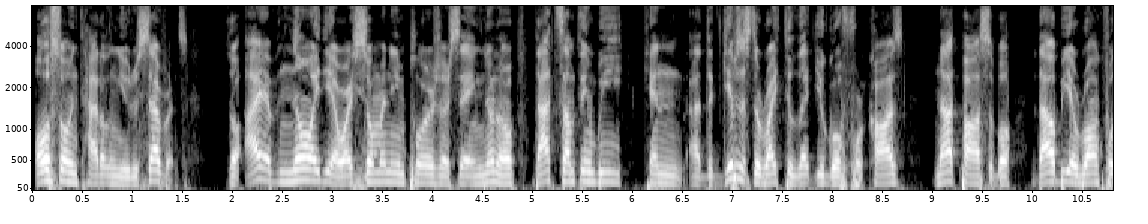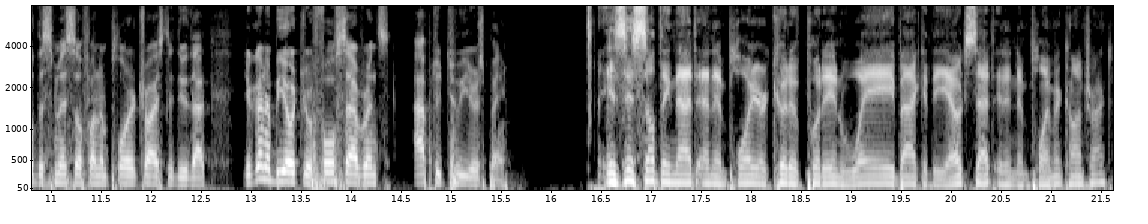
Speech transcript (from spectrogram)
also entitling you to severance. So I have no idea why so many employers are saying, no, no, that's something we can, uh, that gives us the right to let you go for cause. Not possible. That would be a wrongful dismissal if an employer tries to do that. You're going to be owed your full severance up to two years' pay. Is this something that an employer could have put in way back at the outset in an employment contract?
